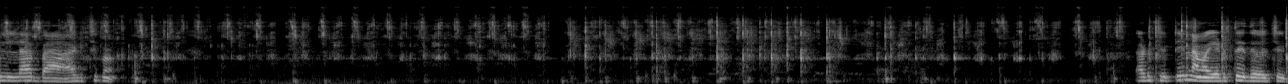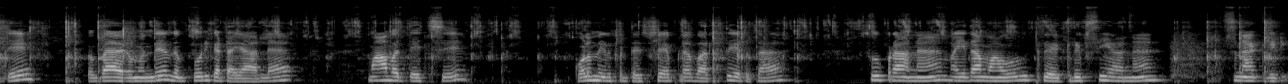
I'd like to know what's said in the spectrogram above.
நல்லா ப அடிச்சுக்கணும். அடிச்சுட்டு நம்ம எடுத்து இது வச்சுக்கிட்டு இப்போ வந்து இந்த பூரிக்கட்டையால் மாவை தேய்ச்சி குழம்பு இருக்கிற ஷேப்பில் வறுத்து எடுத்தால் சூப்பரான மைதா மாவு கிரிப்ஸியான ஸ்நாக் ரெடி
